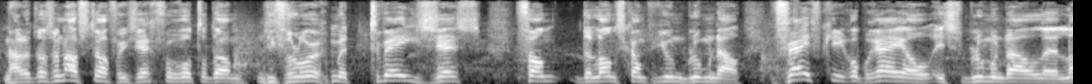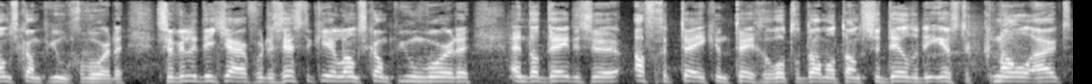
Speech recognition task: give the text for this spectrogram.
Nou, dat was een afstraffing zeg voor Rotterdam. Die verloor met 2-6 van de landskampioen Bloemendaal. Vijf keer op rij al is Bloemendaal uh, landskampioen geworden. Ze willen dit jaar voor de zesde keer landskampioen worden. En dat deden ze afgetekend tegen Rotterdam. Althans, ze deelden de eerste knal uit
